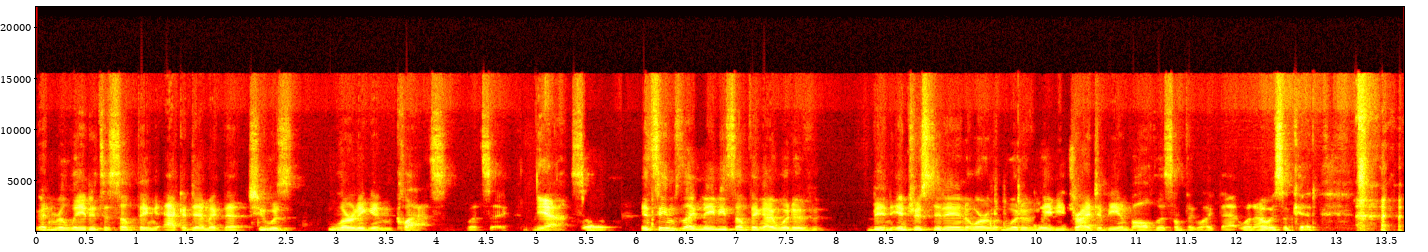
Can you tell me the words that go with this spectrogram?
and related to something academic that she was learning in class let's say. Yeah. So it seems like maybe something i would have been interested in or would have maybe tried to be involved with something like that when i was a kid.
